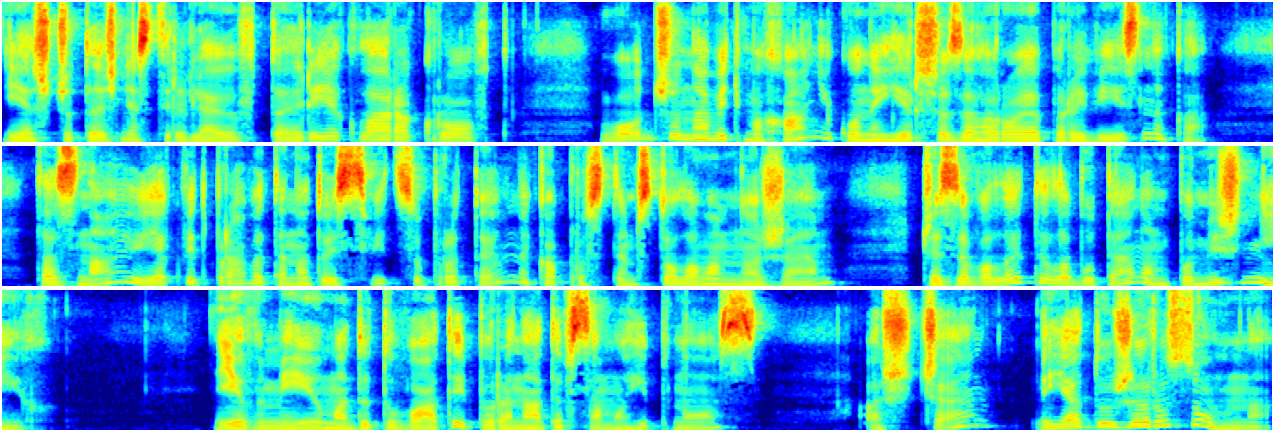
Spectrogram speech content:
Я щотижня стріляю в тирі, як Лара Крофт, воджу навіть механіку не гірше за героя перевізника, та знаю, як відправити на той світ супротивника простим столовим ножем чи завалити лабутеном поміж ніг. Я вмію медитувати і поринати в самогіпноз. А ще я дуже розумна.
